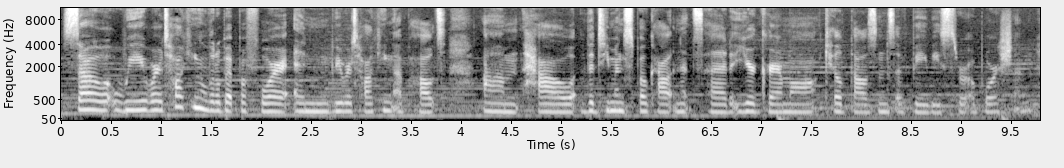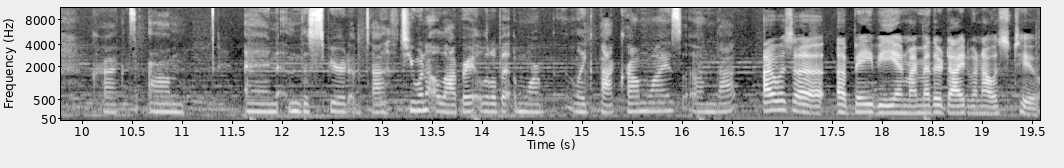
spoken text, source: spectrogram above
So, we were talking a little bit before, and we were talking about um, how the demon spoke out and it said, Your grandma killed thousands of babies through abortion, correct? Um, and the spirit of death. Do you want to elaborate a little bit more, like background wise, on that? I was a, a baby, and my mother died when I was two.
